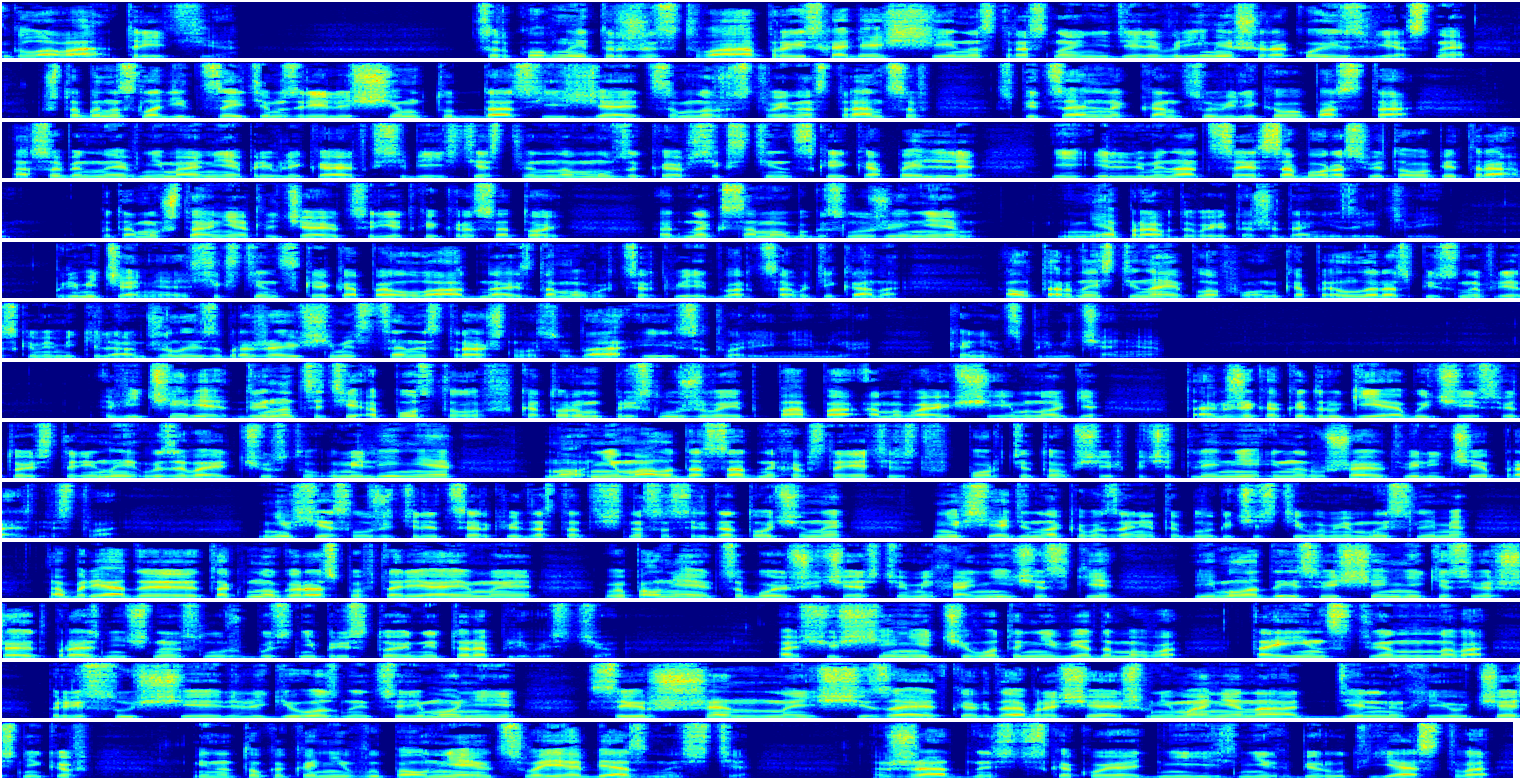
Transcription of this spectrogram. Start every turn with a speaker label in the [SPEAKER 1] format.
[SPEAKER 1] Глава третья. Церковные торжества, происходящие на Страстной неделе в Риме, широко известны. Чтобы насладиться этим зрелищем, туда съезжается множество иностранцев специально к концу Великого Поста. Особенное внимание привлекают к себе, естественно, музыка в Сикстинской капелле и иллюминация собора Святого Петра, потому что они отличаются редкой красотой, однако само богослужение не оправдывает ожиданий зрителей. Примечание. Сикстинская капелла – одна из домовых церквей Дворца Ватикана. Алтарная стена и плафон капеллы расписаны фресками Микеланджело, изображающими сцены страшного суда и сотворения мира. Конец примечания. Вечере двенадцати апостолов, которым прислуживает папа, омывающий им ноги, так же, как и другие обычаи святой старины, вызывает чувство умиления – но немало досадных обстоятельств портят общее впечатление и нарушают величие празднества. Не все служители церкви достаточно сосредоточены, не все одинаково заняты благочестивыми мыслями, обряды, так много раз повторяемые, выполняются большей частью механически, и молодые священники совершают праздничную службу с непристойной торопливостью. Ощущение чего-то неведомого, таинственного – присущее религиозной церемонии, совершенно исчезает, когда обращаешь внимание на отдельных ее участников и на то, как они выполняют свои обязанности. Жадность, с какой одни из них берут яства,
